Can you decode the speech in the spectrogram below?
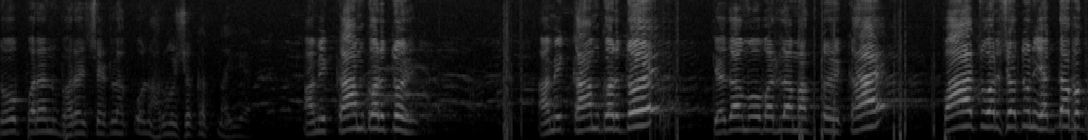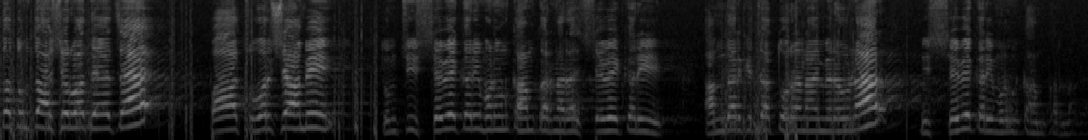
तोपर्यंत भरत शेठला कोण हरवू शकत नाहीये. आम्ही काम करतोय. आम्ही काम करतोय त्याचा मोबदला मागतोय. काय? पाच वर्षातून एकदा फक्त तुमचा आशीर्वाद द्यायचा आहे. पाच वर्ष आम्ही तुमची सेवेकरी म्हणून काम करणार आहे. सेवेकरी. आमदारकीचा तोरा नाही मिरवणार. मी सेवेकरी म्हणून काम करणार आहे.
